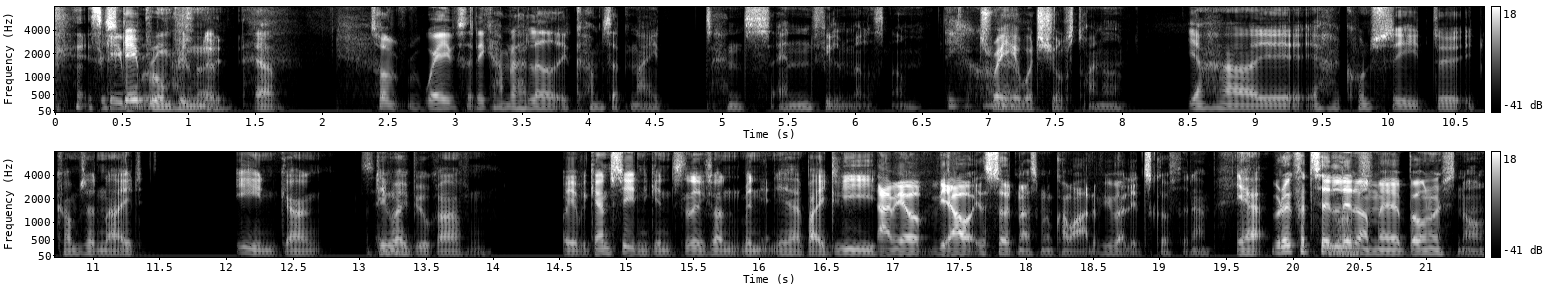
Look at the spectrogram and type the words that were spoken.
Escape Escape Room. Room-filmene. Ja. Jeg tror, Waves, er det ikke ham, der har lavet et Comes at Night, hans anden film eller sådan noget? Det kan godt Trey. Edward Schultz, tror jeg noget. Jeg har, øh, jeg har kun set øh, et Comes at Night én gang, og det var i biografen. Og jeg vil gerne se den igen, slet ikke sådan, men jeg har bare ikke lige... Nej, men jeg, jeg, jeg så den også med nogle kammerater, vi var lidt skuffede der. Ja, Vil du ikke fortælle lidt var om uh, bonus and all?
